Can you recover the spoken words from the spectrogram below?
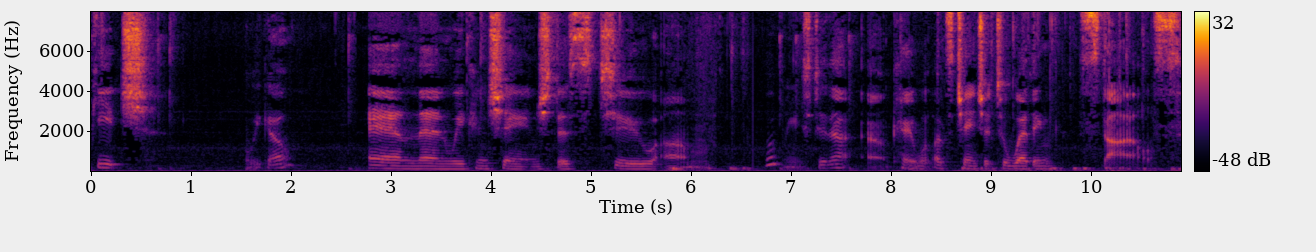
peach there we go and then we can change this to um need to do that. Okay well let's change it to wedding styles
